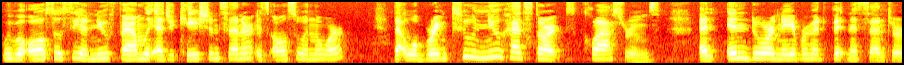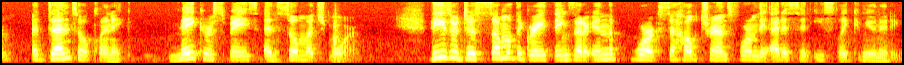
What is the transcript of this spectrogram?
we will also see a new family education center. It's also in the work that will bring two new Head Start classrooms, an indoor neighborhood fitness center, a dental clinic, makerspace, and so much more. These are just some of the great things that are in the works to help transform the Edison Eastlake community.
